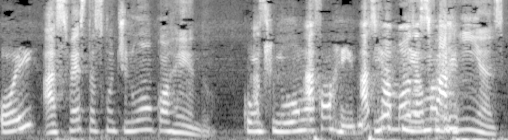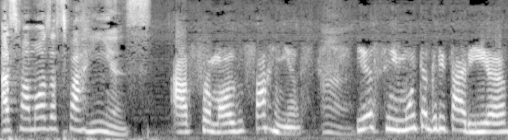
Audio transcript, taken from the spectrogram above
Oi? As festas continuam ocorrendo. Continuam As- ocorrendo. As assim, famosas é uma farrinhas. As famosas farrinhas. As famosas farrinhas. Ah. E assim, muita gritaria,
